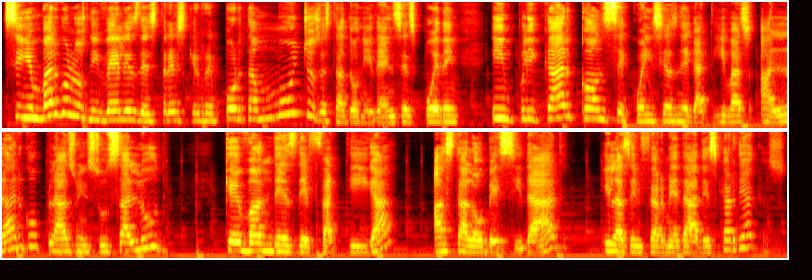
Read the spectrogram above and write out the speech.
Sin embargo, los niveles de estrés que reportan muchos estadounidenses pueden implicar consecuencias negativas a largo plazo en su salud, que van desde fatiga hasta la obesidad y las enfermedades cardíacas.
